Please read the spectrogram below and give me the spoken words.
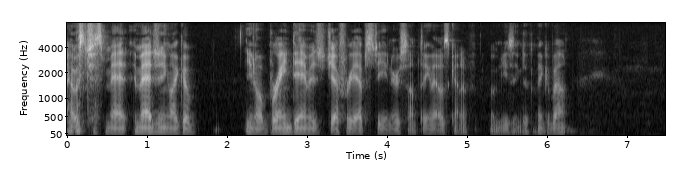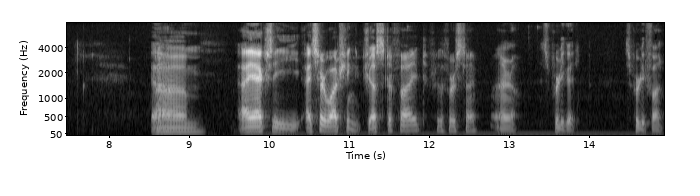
I was just ma- imagining like a, you know, brain damaged Jeffrey Epstein or something. That was kind of amusing to think about. Um, um, I actually I started watching Justified for the first time. I don't know. It's pretty good. It's pretty fun.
